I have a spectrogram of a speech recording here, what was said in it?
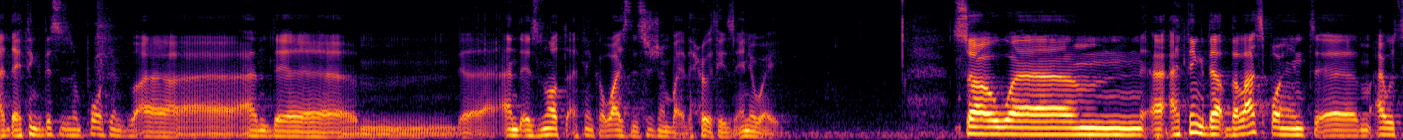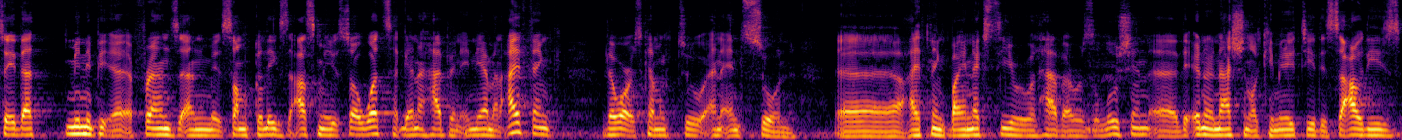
and I think this is important uh, and, um, uh, and is not, I think, a wise decision by the Houthis anyway. So um, I think that the last point, um, I would say that many uh, friends and some colleagues ask me, so what's going to happen in Yemen? I think the war is coming to an end soon. Uh, I think by next year we'll have a resolution. Uh, the international community, the Saudis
